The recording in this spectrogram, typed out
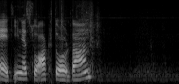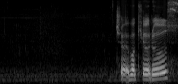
Evet yine su aktı oradan. Şöyle bakıyoruz.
